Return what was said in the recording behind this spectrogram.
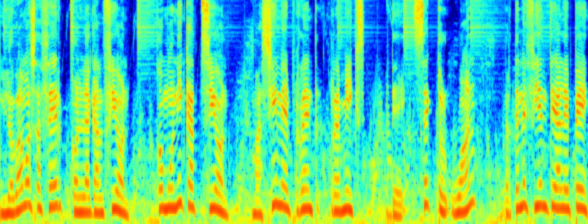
y lo vamos a hacer con la canción Comunicación Machine Print Remix de Sector One, perteneciente al EP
